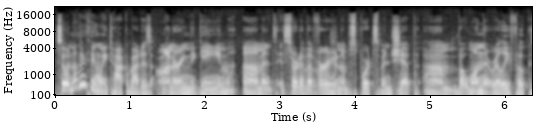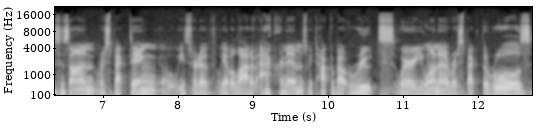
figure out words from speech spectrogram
so another thing we talk about is honoring the game, um, and it's, it's, sort of a version of sportsmanship, um, but one that really focuses on respecting. We sort of we have a lot of acronyms. We talk about roots, where you want to respect the rules,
